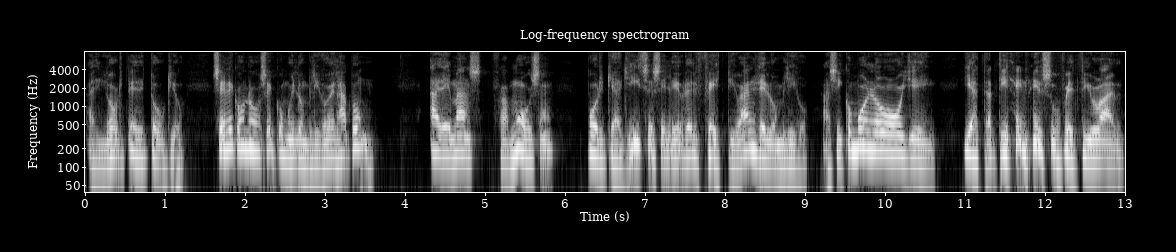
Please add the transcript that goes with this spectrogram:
al norte de Tokio, se le conoce como el ombligo del Japón. Además, famosa porque allí se celebra el Festival del Ombligo, así como lo oyen, y hasta tiene su festival.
